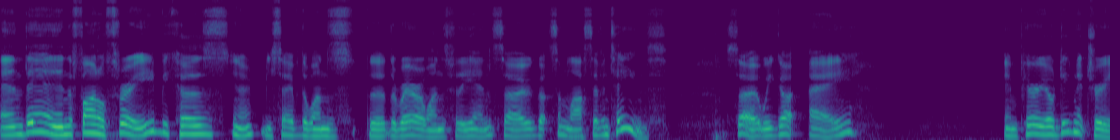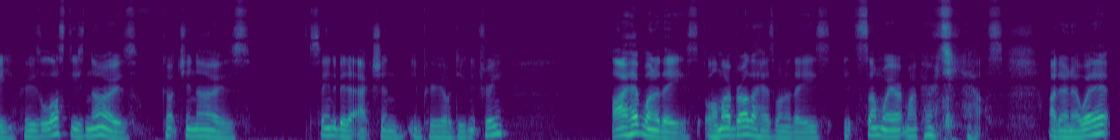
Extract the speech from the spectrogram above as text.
And then the final three, because, you know, you saved the ones, the, the rarer ones for the end. So we've got some last 17s. So we got a Imperial Dignitary who's lost his nose. Got your nose. Seen a bit of action, Imperial Dignitary. I have one of these, or my brother has one of these. It's somewhere at my parents' house. I don't know where.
